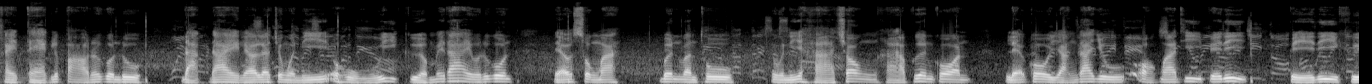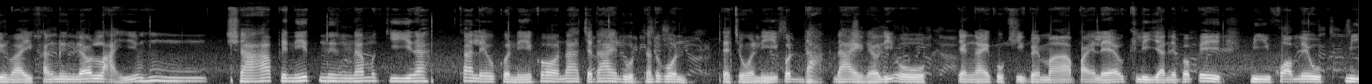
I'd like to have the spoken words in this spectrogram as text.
ไข่แตกหรือเปล่านะทุกคนดู ดักได้แล้วแล้วจังหวะนี้โอ้โหเกือบไม่ได้วะทุกคนแล้วส่งมาเบิ้ลวันทูจังหวะนี้หาช่องหาเพื่อนก่อน แล้วก็ยังได้อยู่ออกมาที่เปดี้เปดี้คืนมาอีกครั้งหนึ่งแล้วไหลอื้อหือช้าไปนิดนึงนะเมื่อกี้นะ ถ้าเร็วกว่านี้ก็น่าจะได้หลุดนะทุกคน แต่จังหวะนี้ก็ดักได้อีกแล้วลิโอ ยังไงกูขีกไปมาไปแล้วคิริยันเนปเป้มีความเร็ว มี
